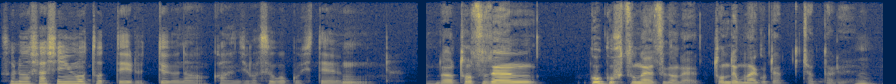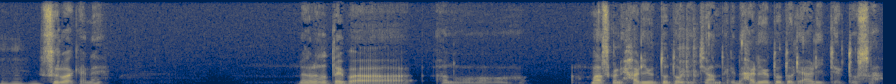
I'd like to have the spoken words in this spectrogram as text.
それの写真を撮っているっていうような感じがすごくして。うん。だから突然ごく普通のやつがねとんでもないことやっちゃったりうんうん。するわけね。だから例えばあのまああそこにハリウッド通りってあるんだけどハリウッド通り歩いてるとさ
